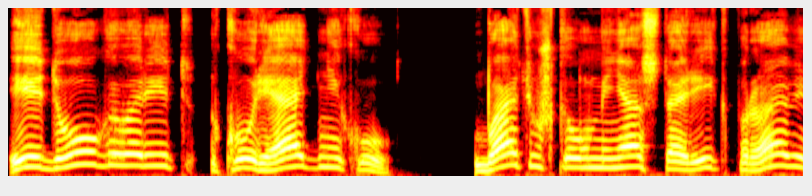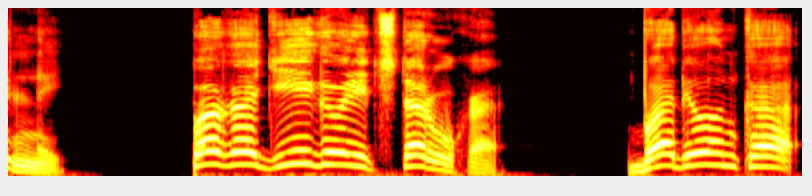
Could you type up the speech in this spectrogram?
Иду, говорит, к уряднику. Батюшка у меня старик правильный. Погоди, говорит старуха. Бабенка,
